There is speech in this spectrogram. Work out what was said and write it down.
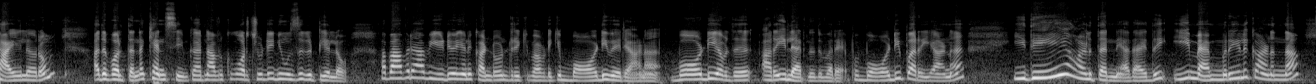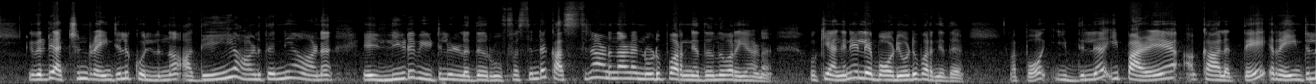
ടൈലറും അതുപോലെ തന്നെ കെൻസിയും. കാരണം അവർക്ക് കുറച്ചുകൂടി ന്യൂസ് കിട്ടിയല്ലോ. അപ്പോൾ അവർ ആ വീഡിയോ ഇങ്ങനെ കണ്ടുകൊണ്ടിരിക്കുമ്പോൾ അവിടേക്ക് ബോഡി വരികയാണ് ബോഡി അത് അറിയില്ലായിരുന്നു ഇതുവരെ. അപ്പോൾ ബോഡി പറയാണ് ഇതേ ആൾ തന്നെ അതായത് ഈ മെമ്മറിയിൽ കാണുന്ന ഇവരുടെ അച്ഛൻ റേഞ്ചിൽ കൊല്ലുന്ന അതേ ആൾ തന്നെയാണ് എല്ലിയുടെ വീട്ടിലുള്ളത്. റൂഫസിന്റെ കസിനാണെന്നാണ് എന്നോട് പറഞ്ഞത് എന്ന് പറയാണ്. ഓക്കെ അങ്ങനെയല്ലേ ബോഡിയോട് പറഞ്ഞത്? അപ്പോൾ ഇതിൽ ഈ പഴയ കാലത്തെ റെയിന്റിൽ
